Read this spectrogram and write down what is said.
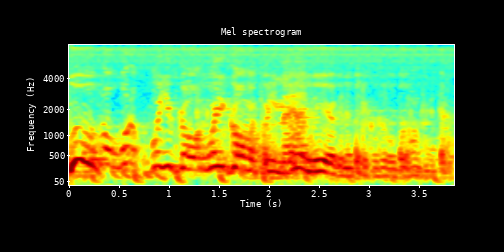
Whoa, what, where you going? Where you going with me, man? You and me are gonna take a little dog.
